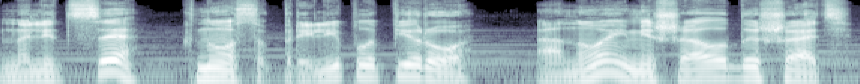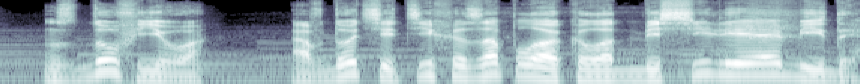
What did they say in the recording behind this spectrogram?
На лице носу прилипло перо, оно и мешало дышать. Сдув его, Авдотья тихо заплакала от бессилия и обиды,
